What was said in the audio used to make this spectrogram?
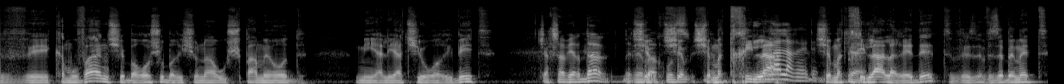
וכמובן שבראש ובראשונה הוא הושפע מאוד מעליית שיעור הריבית. שעכשיו ירדה ברבע אחוז. שמתחילה, לרדת. שמתחילה כן. לרדת, וזה, וזה באמת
